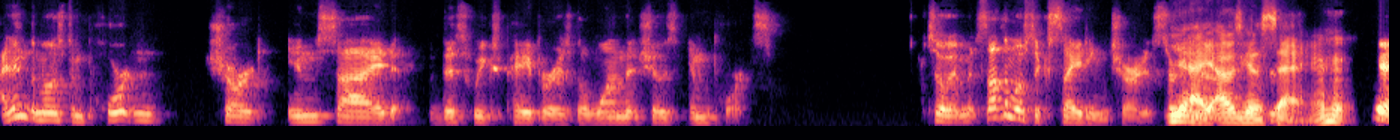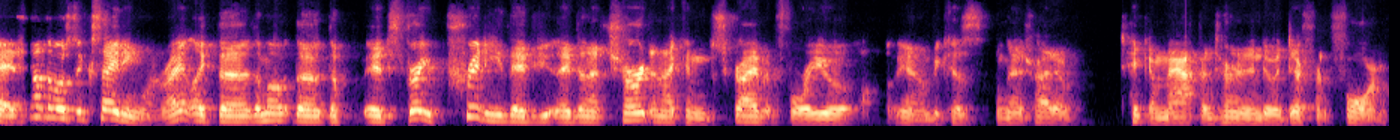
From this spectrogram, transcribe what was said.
I think the most important chart inside this week's paper is the one that shows imports. So it's not the most exciting chart. It's yeah, I was gonna say. yeah, it's not the most exciting one, right? Like the the, the the it's very pretty. They've they've done a chart, and I can describe it for you. You know, because I'm gonna try to take a map and turn it into a different form.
